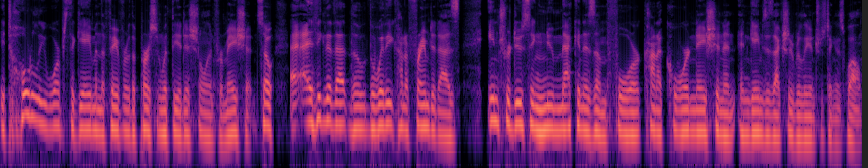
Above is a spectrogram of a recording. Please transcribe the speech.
it totally warps the game in the favor of the person with the additional information. So I think that, that the, the way that you kind of framed it as introducing new mechanism for kind of coordination and, and games is actually really interesting as well.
